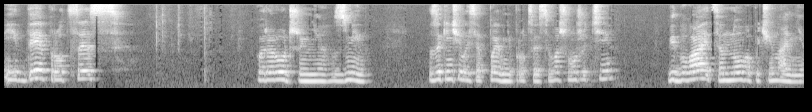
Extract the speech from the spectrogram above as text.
Іде процес переродження, змін. Закінчилися певні процеси в вашому житті. Відбувається нове починання.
